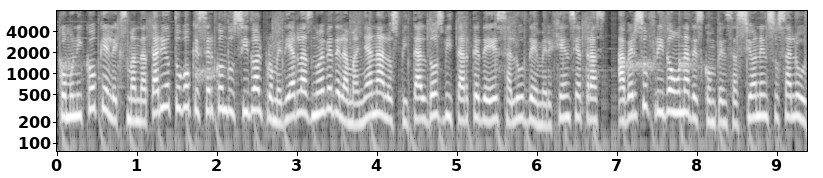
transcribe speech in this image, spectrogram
comunicó que el exmandatario tuvo que ser conducido al promediar las 9 de la mañana al Hospital 2 Vitarte de Salud de Emergencia tras haber sufrido una descompensación en su salud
